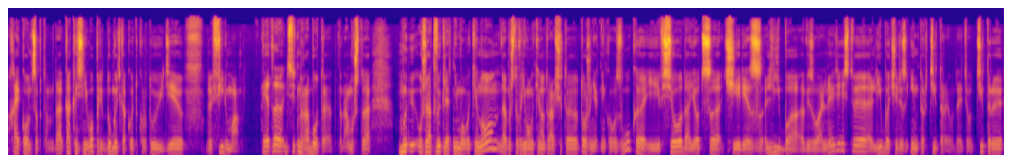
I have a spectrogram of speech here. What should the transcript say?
хай-концептом, да, как из него придумать какую-то крутую идею фильма. Это действительно работает, потому что мы уже отвыкли от немого кино, потому что в немом кино вообще-то тоже нет никакого звука, и все дается через либо визуальное действие, либо через интертитры. Вот эти вот титры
